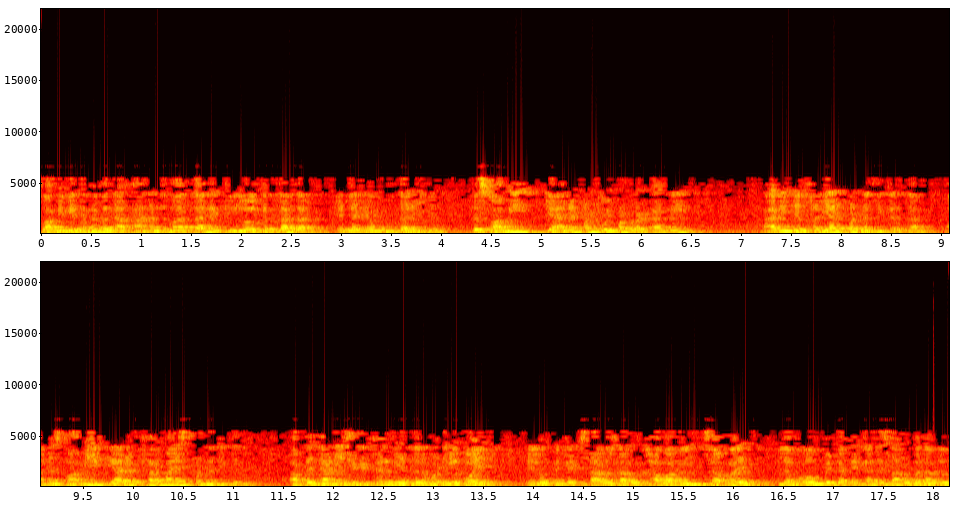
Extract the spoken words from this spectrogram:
સ્વામી કે, તમે બધા આનંદમાં હતા ને? કિલ્લોલ કરતા હતા? એટલે કે હું ઉતારી ગયો. તો સ્વામી ક્યારે પણ કોઈ પણ પ્રકારની આ રીતે ફરિયાદ પણ નથી કરતા અને સ્વામીએ ક્યારે ફરમાઈશ પણ નથી કર્યું આપણે જાણીએ છીએ કે ઘરની અંદર વડીલ હોય એ લોકોને કંઈક સારું સારું ખાવાની ઈચ્છા હોય, એટલે બહુ બેટા કંઈક આજે સારું બનાવજો.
